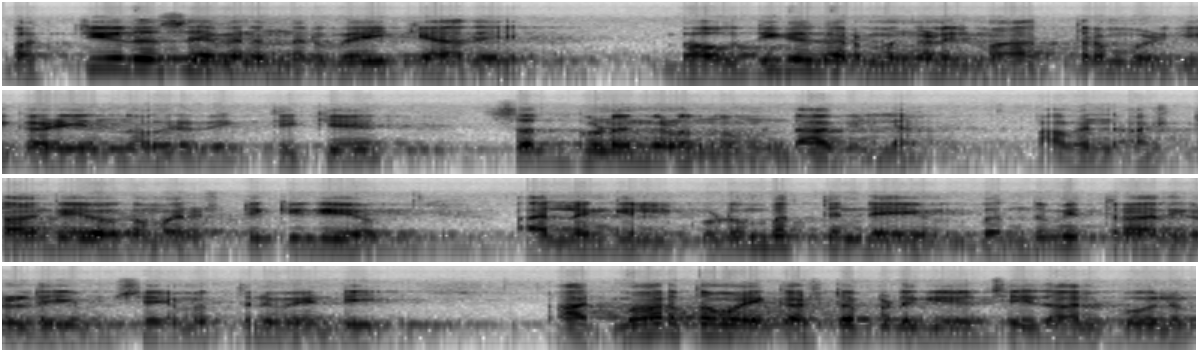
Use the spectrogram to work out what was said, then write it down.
ഭക്തിയുത സേവനം നിർവഹിക്കാതെ ഭൗതിക കർമ്മങ്ങളിൽ മാത്രം മുഴുകി കഴിയുന്ന ഒരു വ്യക്തിക്ക് സദ്ഗുണങ്ങളൊന്നും ഉണ്ടാവില്ല. അവൻ അഷ്ടാംഗയോഗം അനുഷ്ഠിക്കുകയോ അല്ലെങ്കിൽ കുടുംബത്തിന്റെയും ബന്ധുമിത്രാദികളുടെയും ക്ഷേമത്തിനു വേണ്ടി ആത്മാർത്ഥമായി കഷ്ടപ്പെടുകയോ ചെയ്താൽ പോലും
